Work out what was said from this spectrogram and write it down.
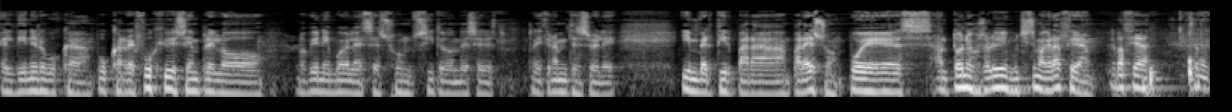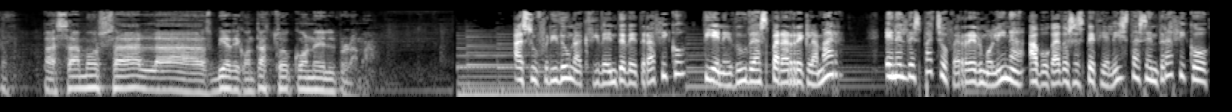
el dinero busca, busca refugio y siempre lo, los bienes inmuebles es un sitio donde se, tradicionalmente se suele invertir para, para eso. Pues Antonio José Luis, muchísimas gracias. Gracias. Pasamos a las vías de contacto con el programa. ¿Ha sufrido un accidente de tráfico? ¿Tiene dudas para reclamar? En el despacho Ferrer Molina, abogados especialistas en tráfico,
